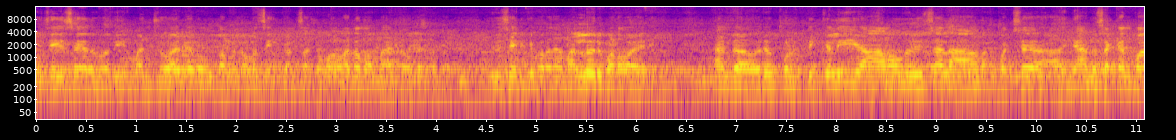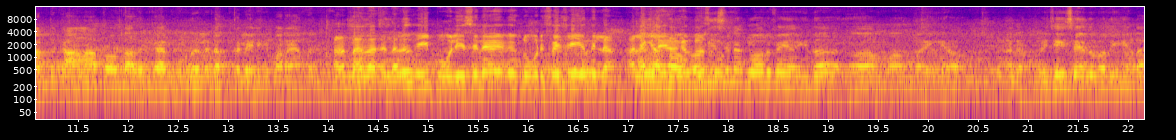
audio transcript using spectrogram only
വിജയ് സേതുപതിയും മഞ്ജു വാര്യറും തമ്മിലുള്ള സീക്വൻസ് ഒക്കെ വളരെ നന്നായിട്ട് വന്നിട്ടുണ്ട് ഇത് ശരിക്കും പറഞ്ഞാൽ നല്ലൊരു പടമായിരിക്കും. ആൻഡ് ഒരു പൊളിറ്റിക്കലി ആണോ എന്ന് ചോദിച്ചാൽ ആണ്. പക്ഷേ ഞാൻ സെക്കൻഡ് പാർട്ട് കാണാത്തതുകൊണ്ട് അതിന്റെ കൂടുതൽ ഡെപ്തിൽ എനിക്ക് പറയാൻ പറ്റും ഈ പോലീസിനെ ഗ്ലോറിഫൈ ചെയ്യുന്നില്ല. അല്ലെങ്കിൽ പോലീസിനെ ഗ്ലോറിഫൈ ഇത് വിജയ് സേതുപതിയുടെ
